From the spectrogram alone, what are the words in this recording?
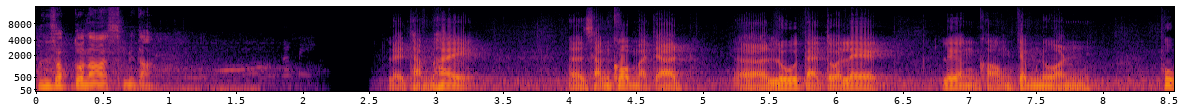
분석도 나왔습니다. เลยทำให้เอ่อสังคมอาจจะเอ่อรู้แต่ตัวเลขเรื่องของจำนวนผู้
